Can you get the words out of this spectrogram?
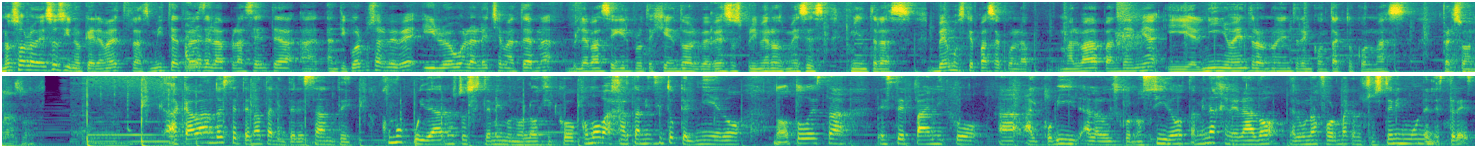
no solo eso, sino que además transmite a través de la placenta anticuerpos al bebé y luego la leche materna le va a seguir protegiendo al bebé esos primeros meses mientras vemos qué pasa con la malvada pandemia y el niño entra o no entra en contacto con más personas. ¿no? Acabando este tema tan interesante, cómo cuidar nuestro sistema inmunológico, cómo bajar también siento que el miedo, ¿no? Todo esta, este pánico al COVID, a lo desconocido, también ha generado de alguna forma que nuestro sistema inmune, el estrés,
